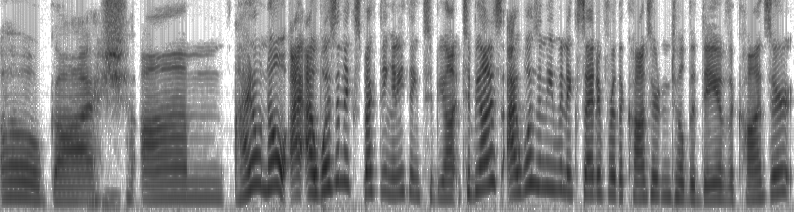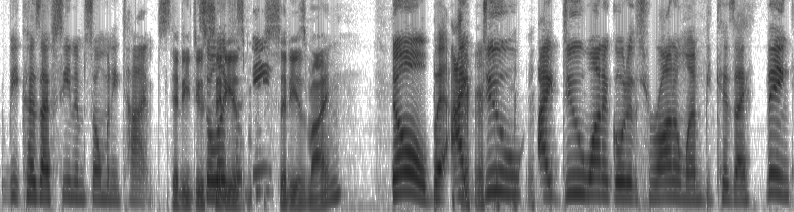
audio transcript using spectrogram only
Oh gosh. Um I don't know. I, I wasn't expecting anything to be on to be honest, I wasn't even excited for the concert until the day of the concert because I've seen him so many times. Did he do So, City for is me- City is Mine? No, but I do I do want to go to the Toronto one because I think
